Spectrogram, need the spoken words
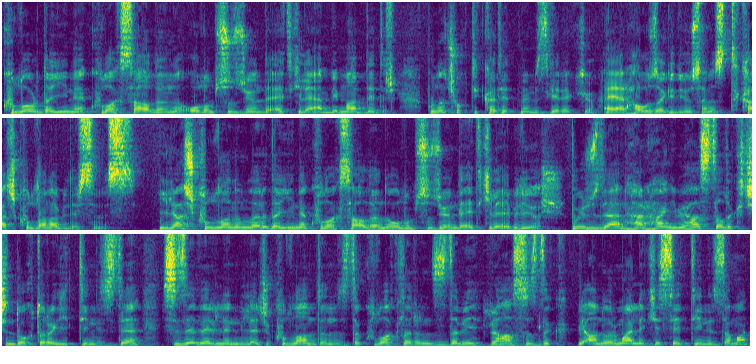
Klor da yine kulak sağlığını olumsuz yönde etkileyen bir maddedir. Buna çok dikkat etmemiz gerekiyor. Eğer havuza gidiyorsanız tıkaç kullanabilirsiniz. İlaç kullanımları da yine kulak sağlığını olumsuz yönde etkileyebiliyor. Bu yüzden herhangi bir hastalık için doktora gittiğinizde size verilen ilacı kullandığınızda kulaklarınızda bir rahatsızlık, bir anormallik hissettiğiniz zaman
